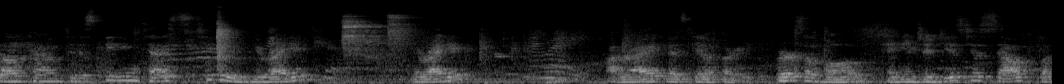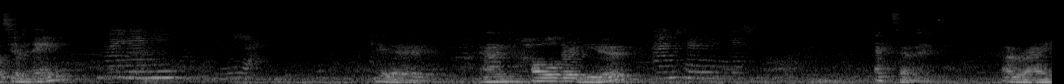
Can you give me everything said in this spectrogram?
Welcome to the speaking test two. You ready? You ready? I'm ready. Alright, let's get for it. First of all, can you introduce yourself? What's your name? My name is Leah. Good. And how old are you? I'm seven years old. Excellent. Alright,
